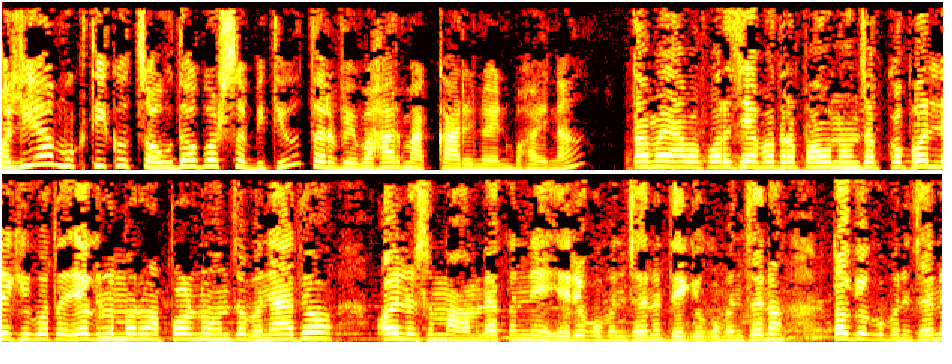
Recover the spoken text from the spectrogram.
हलिया मुक्तिको चौध वर्ष बित्यो तर व्यवहारमा कार्यान्वयन भएन। तपाईँ अब परिचय पत्र पाउनुहुन्छ कपाल लेखेको त एक नम्बरमा पढ्नुहुन्छ भने थियो अहिलेसम्म हामीलाई कन्ने हेरेको पनि छैन देखेको पनि छैन तगेको पनि छैन।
